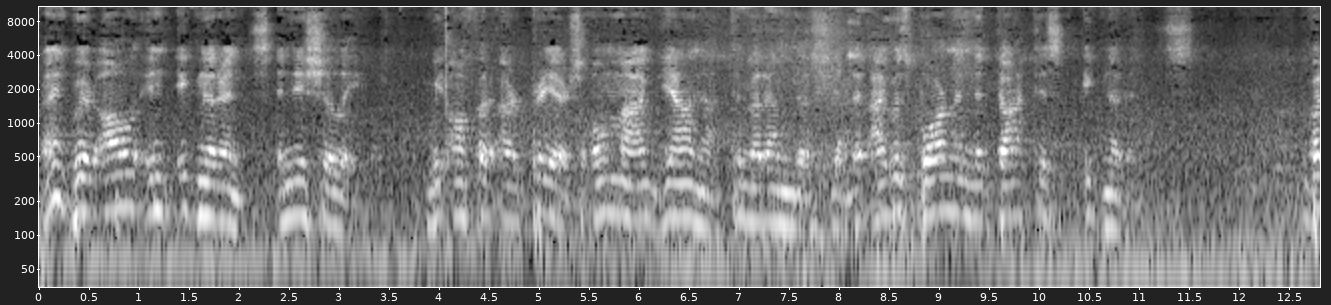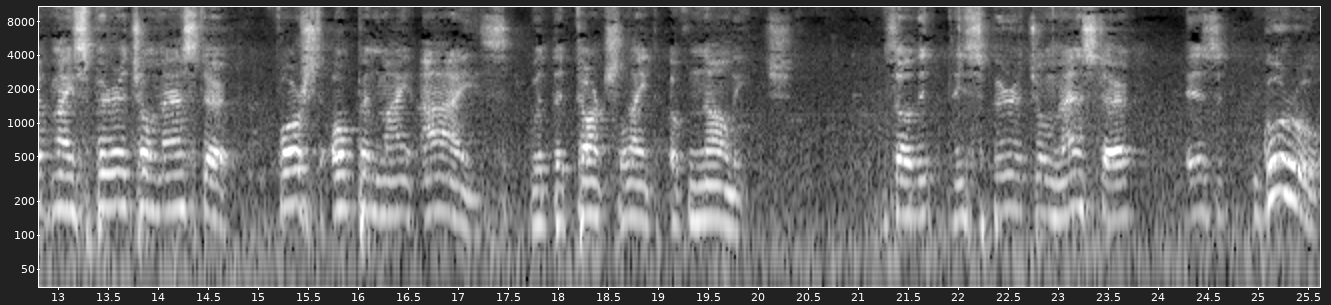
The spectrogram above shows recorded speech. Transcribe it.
Right? We're all in ignorance initially. We offer our prayers, Om Jnana Timarandasya, that I was born in the darkest ignorance. But my spiritual master forced open my eyes with the torchlight of knowledge. So the, the spiritual master is Guru.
